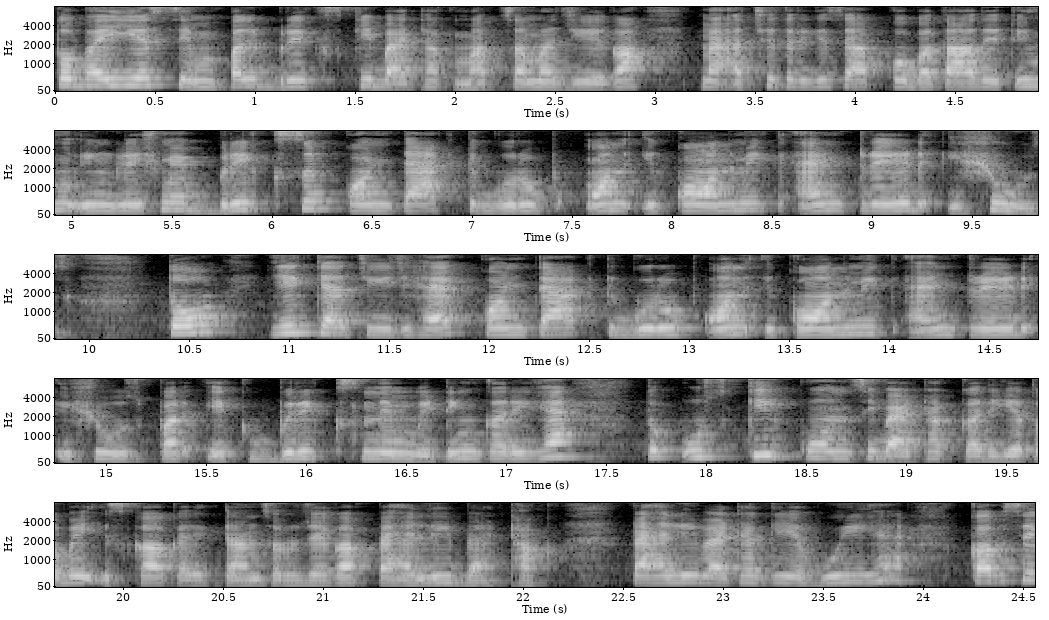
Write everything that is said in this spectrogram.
तो भाई, ये सिंपल ब्रिक्स की बैठक मत समझिएगा। मैं अच्छे तरीके से आपको बता देती हूँ, इंग्लिश में BRICS contact group on economic and trade issues. तो ये क्या चीज़ है? Contact group on economic and trade issues पर एक ब्रिक्स ने मीटिंग करी है। तो उसकी कौन सी बैठक करी है? तो भाई इसका करेक्ट आंसर हो जाएगा, पहली बैठक। पहली बैठक ये हुई है। कब से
